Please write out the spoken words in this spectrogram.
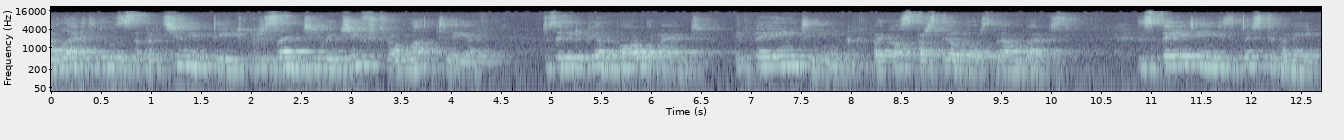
would like to use this opportunity to present you a gift from Latvia to the European Parliament, a painting by Kaspars Teodors Brambergs. This painting is a testimony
